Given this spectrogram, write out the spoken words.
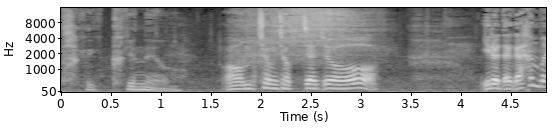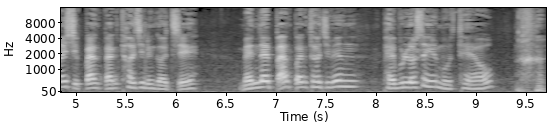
타격이 크겠네요. 엄청 적자죠. 이러다가 한 번씩 빵빵 터지는 거지. 맨날 빵빵 터지면 배불러서 일 못해요.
